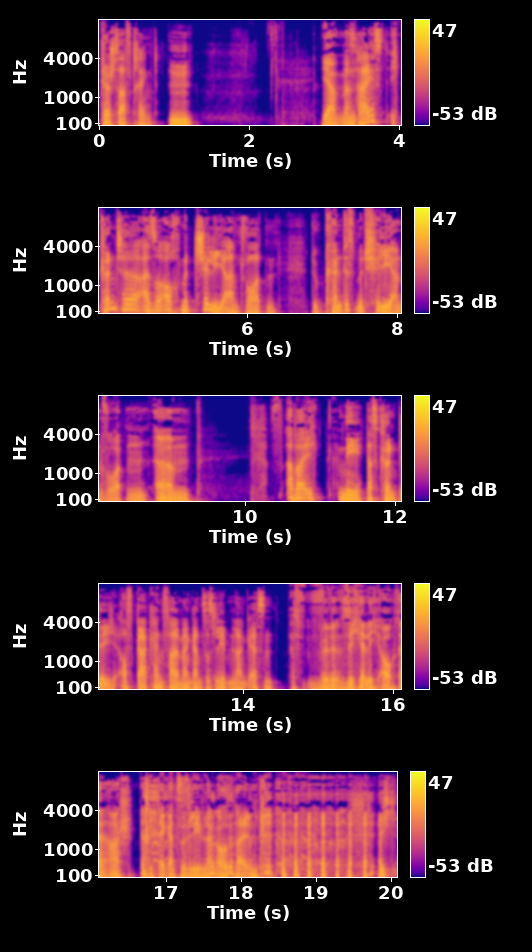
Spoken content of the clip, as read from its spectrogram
Kirschsaft trinkt. Mhm. Ja, man, das heißt, ich könnte also auch mit Chili antworten. Du könntest mit Chili antworten. Ähm, aber ich, nee, das könnte ich auf gar keinen Fall mein ganzes Leben lang essen. Das würde sicherlich auch dein Arsch nicht dein ganzes Leben lang aushalten. ich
